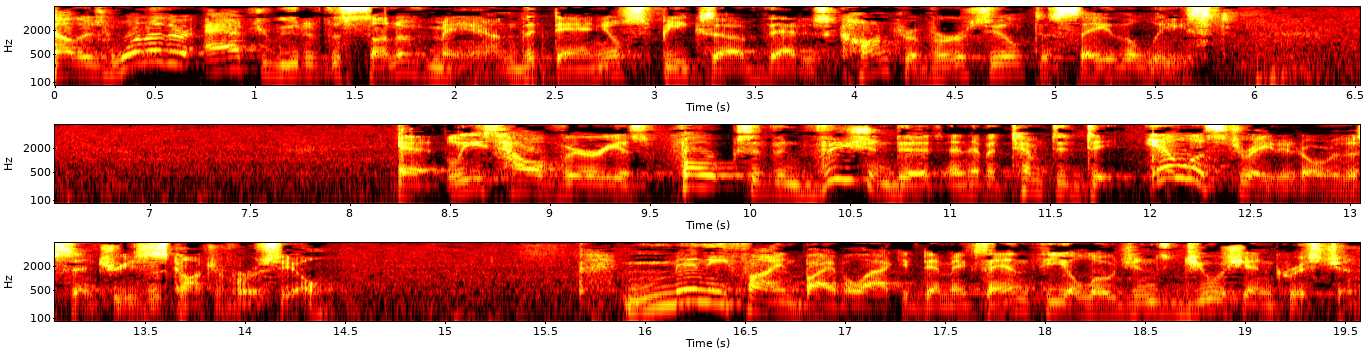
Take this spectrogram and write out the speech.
Now, there's one other attribute of the Son of Man that Daniel speaks of that is controversial to say the least. At least how various folks have envisioned it and have attempted to illustrate it over the centuries is controversial. Many fine Bible academics and theologians, Jewish and Christian,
